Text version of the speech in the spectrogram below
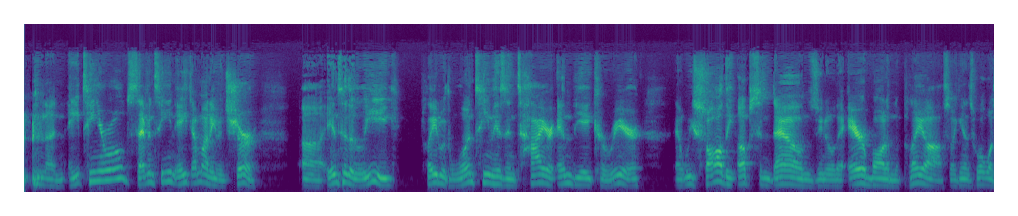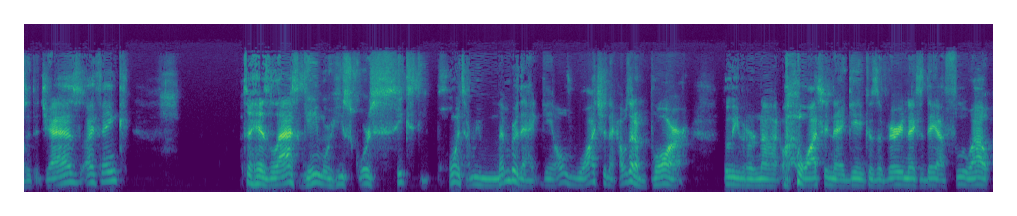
an 18 year old, 17, 8. I'm not even sure. Uh, into the league, played with one team his entire NBA career, and we saw the ups and downs. You know, the air ball in the playoffs against what was it, the Jazz, I think. To his last game where he scores 60 points. I remember that game. I was watching that. I was at a bar believe it or not, watching that game because the very next day I flew out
